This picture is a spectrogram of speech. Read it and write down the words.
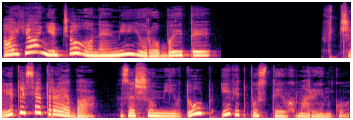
А я нічого не вмію робити. Вчитися треба. зашумів дуб і відпустив хмаринку.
